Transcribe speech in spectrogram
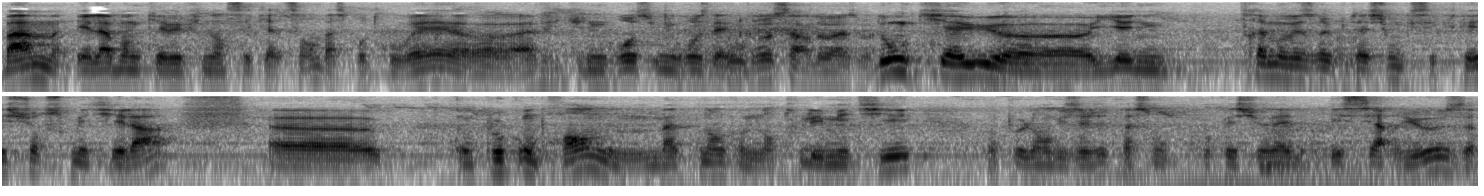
bam, et la banque qui avait financé 400 bah, se retrouvait avec une grosse, une grosse dette. Une grosse ardoise. Donc il y a eu il y a une très mauvaise réputation qui s'est créée sur ce métier-là, euh, qu'on peut comprendre maintenant comme dans tous les métiers, on peut l'envisager de façon professionnelle et sérieuse.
